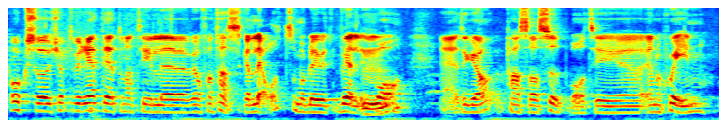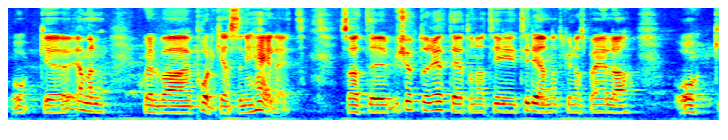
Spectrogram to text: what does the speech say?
också köpte vi rättigheterna till eh, vår fantastiska låt som har blivit väldigt Mm. bra. Tycker jag. Passar superbra till energin och ja, men, själva podcasten i helhet. Så att vi köpte rättigheterna till, till den att kunna spela. Och,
